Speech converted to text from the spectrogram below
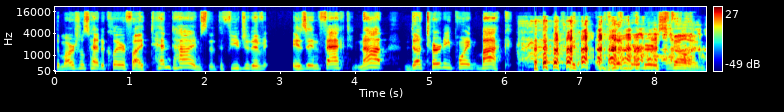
The marshals had to clarify 10 times that the fugitive is, in fact, not the Turdy Point Bach, a murderous felon.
